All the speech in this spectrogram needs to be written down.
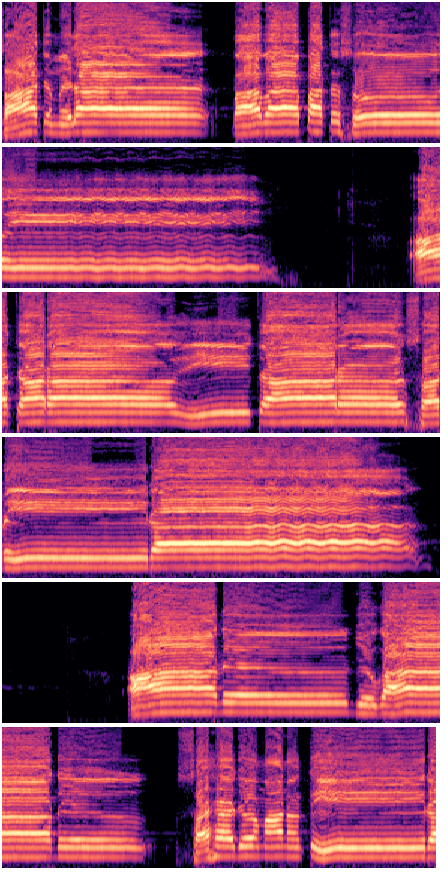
ਸਾਚ ਮਿਲਾ ਪਾਵਾ ਪਤ ਸੋਈ। ਆਚਾਰਾ ਵਿਚਾਰ ਸਰੀਰਾ। ਆਦ ਜੁਗਾਦ ਸਹਜ ਮਨ ਧੀਰਾ।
